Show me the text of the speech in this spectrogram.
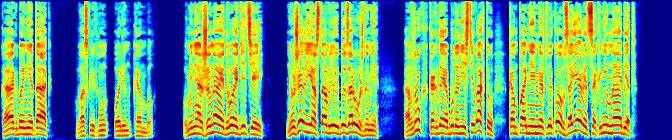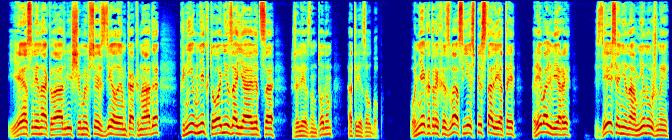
«Как бы не так!» — воскликнул Орин Кэмпбелл. «У меня жена и двое детей. Неужели я оставлю их безоружными? А вдруг, когда я буду нести вахту, компания мертвяков заявится к ним на обед? Если на кладбище мы все сделаем как надо, к ним никто не заявится», — железным тоном отрезал Боб. «У некоторых из вас есть пистолеты, револьверы, Здесь они нам не нужны.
